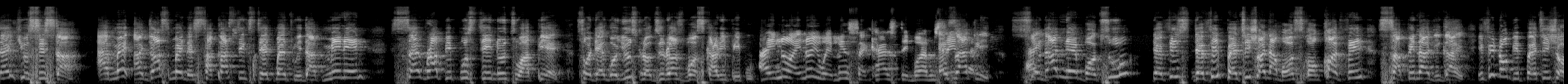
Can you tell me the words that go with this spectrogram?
Thank you, sister. I made I just made a sarcastic statement with that, meaning several people still need to appear. So they go use luxurious bus carry people. I know, I know you were being sarcastic, but I'm saying that- Exactly. So I- that neighbor too, they fit they fit petition am or or court fit subpoena the guy. If it not be petition,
